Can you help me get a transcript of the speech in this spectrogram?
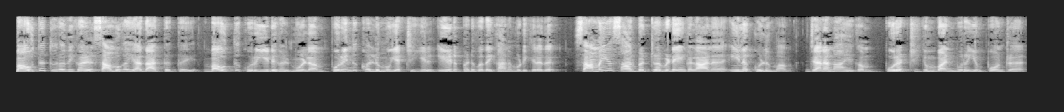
பௌத்த துறவிகள் சமூக யதார்த்தத்தை பௌத்த குறியீடுகள் மூலம் புரிந்து கொள்ளும் முயற்சியில் ஈடுபடுவதை காண முடிகிறது. சமய சார்பற்ற விடயங்களான இனக்குழுமம் ஜனநாயகம் புரட்சியும் வன்முறையும் போன்ற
